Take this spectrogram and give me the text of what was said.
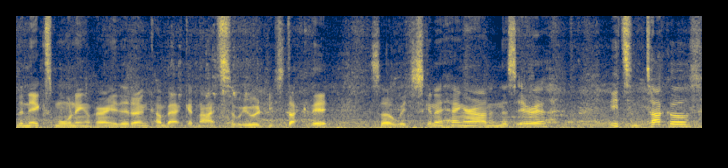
the next morning. Apparently they don't come back at night so we would be stuck there. So we're just going to hang around in this area, eat some tacos,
